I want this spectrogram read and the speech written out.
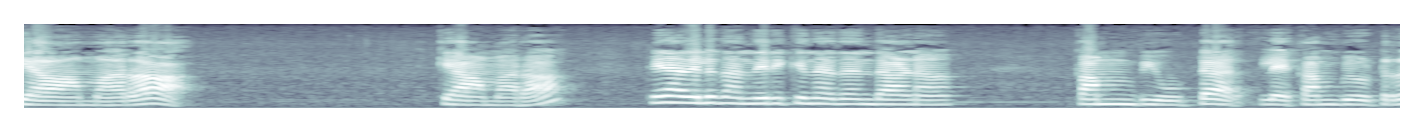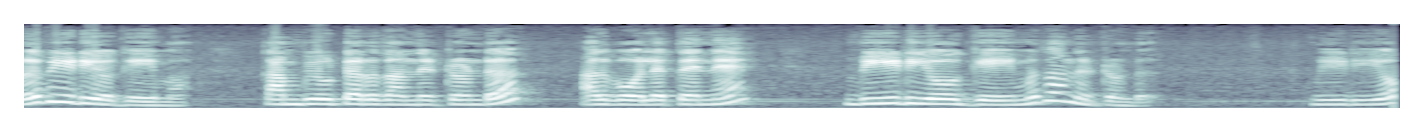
ക്യാമറ. ക്യാമറ. പിന്നെ അതിൽ തന്നിരിക്കുന്നത് എന്താണ്? കമ്പ്യൂട്ടർ അല്ലെ? കമ്പ്യൂട്ടർ വീഡിയോ ഗെയിം കമ്പ്യൂട്ടർ തന്നിട്ടുണ്ട്. അതുപോലെ തന്നെ വീഡിയോ ഗെയിം തന്നിട്ടുണ്ട്. വീഡിയോ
